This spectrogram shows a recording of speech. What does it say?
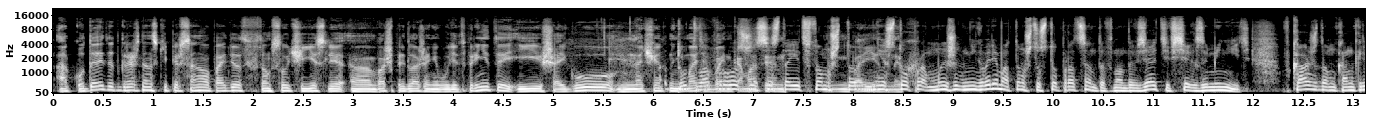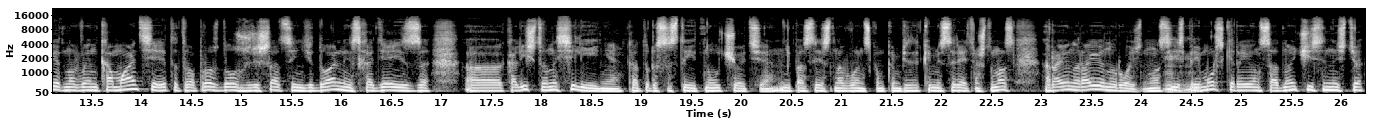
А куда этот гражданский персонал пойдет в том случае, если э, ваше предложение будет принято и Шойгу начнет нанимать Тут в вопрос же военкоматы состоит в том, что не военных? 100, про- мы же не говорим о том, что 100% надо взять и всех заменить. В каждом конкретном военкомате этот вопрос должен решаться индивидуально, исходя из э, количества населения, которое состоит на учете непосредственно в воинском комиссариате. Потому что у нас район району рознь. У нас есть Приморский район с одной численностью,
